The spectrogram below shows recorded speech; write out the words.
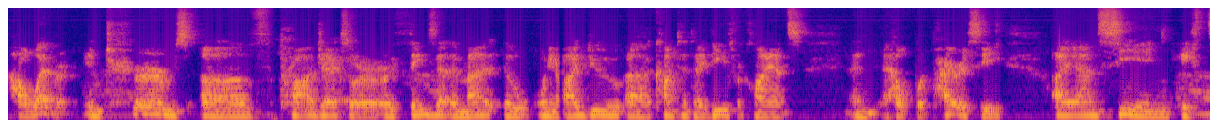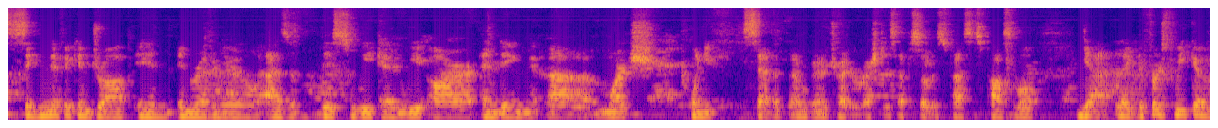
However, in terms of projects or, or things that you know, I do uh, content ID for clients and help with piracy. I am seeing a significant drop in, in revenue as of this week, and We are ending uh, March 27th, and I'm going to try to rush this episode as fast as possible. Yeah, like the first week of,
